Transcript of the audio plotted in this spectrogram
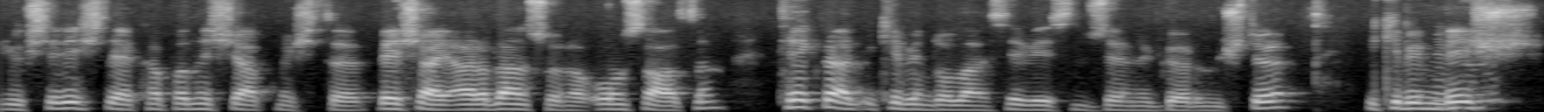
yükselişle kapanış yapmıştı. 5 ay aradan sonra ons altın tekrar 2000 dolar seviyesinin üzerine görmüştü. 2005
